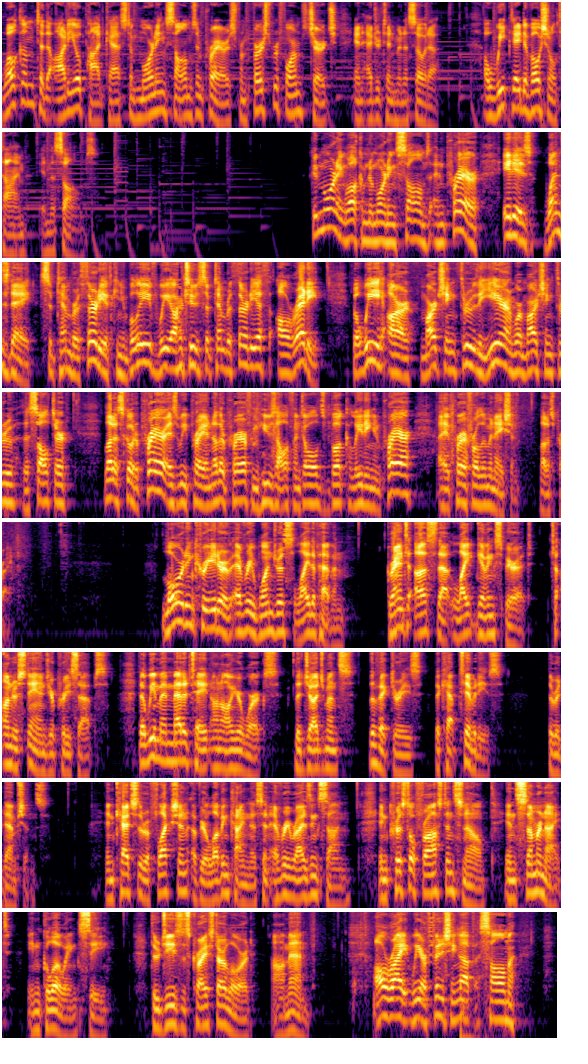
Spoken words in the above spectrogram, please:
Welcome to the audio podcast of Morning Psalms and Prayers from First Reformed Church in Edgerton, Minnesota, a weekday devotional time in the Psalms. Good morning. Welcome to Morning Psalms and Prayer. It is Wednesday, September 30th. Can you believe we are to September 30th already? But we are marching through the year and we're marching through the Psalter. Let us go to prayer as we pray another prayer from Hughes Oliphant Old's book, Leading in Prayer, a prayer for illumination. Let us pray. Lord and Creator of every wondrous light of heaven, grant to us that light-giving spirit to understand your precepts, that we may meditate on all your works, the judgments, the victories, the captivities, the redemptions, and catch the reflection of your loving kindness in every rising sun, in crystal frost and snow, in summer night, in glowing sea. Through Jesus Christ our Lord. Amen. All right, we are finishing up Psalm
